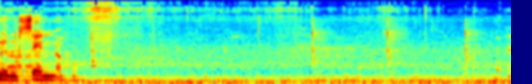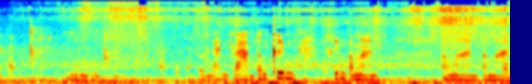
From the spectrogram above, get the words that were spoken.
หนึ่งเซนโอ้โหโอเคครับอืมฝากครบก่อนส่วนด้านกลางต้องขึ้นค่ะ ขึ้นประมาณ ประมาณประมาณ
